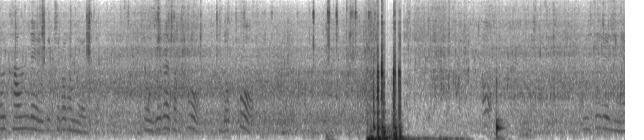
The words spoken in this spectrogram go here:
여기 가운데 여기 들어가는 거 있어. 여기를 잡고 넣고. 어? 안 쪼개지냐?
